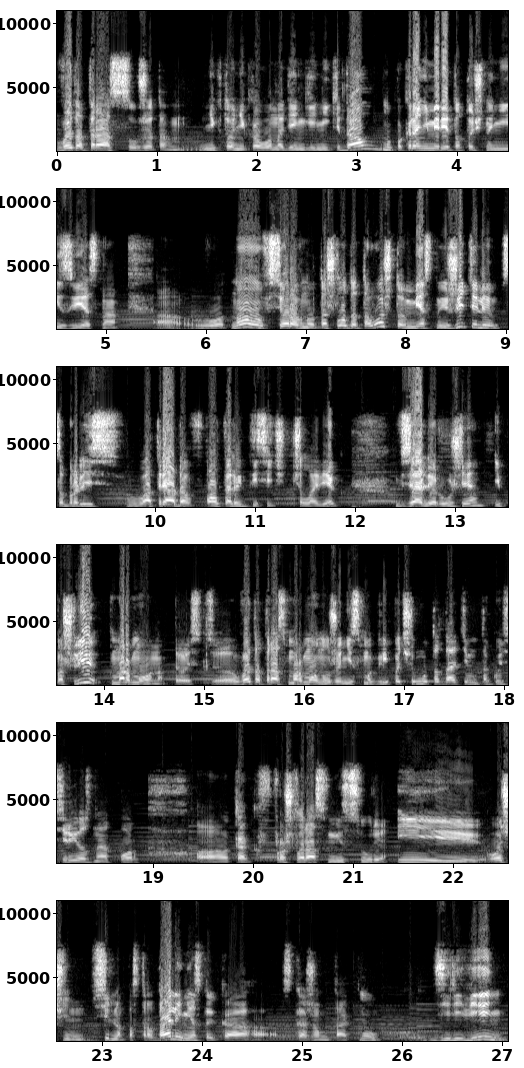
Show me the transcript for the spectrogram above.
В этот раз уже там никто никого на деньги не кидал, ну, по крайней мере, это точно неизвестно. А, вот. Но все равно дошло до того, что местные жители собрались в отрядов в полторы тысячи человек, взяли ружья и пошли к мормонам. То есть э, в этот раз мормоны уже не смогли почему-то дать им такой серьезный отпор, как в прошлый раз в Миссури. И очень сильно пострадали несколько, скажем так, ну, деревень,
